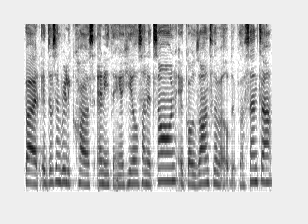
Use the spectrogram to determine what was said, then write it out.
but it doesn't really cause anything. It heals on its own. It goes on to develop the placenta.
